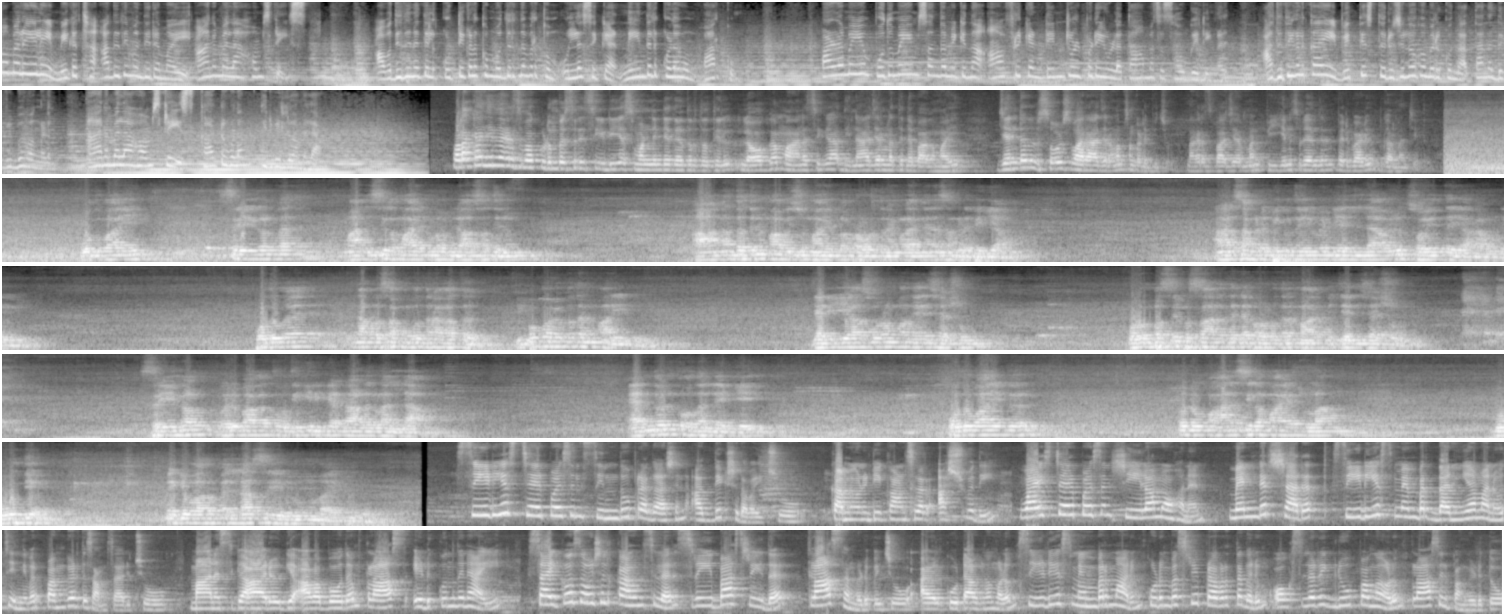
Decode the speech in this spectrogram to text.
തിരുവല്ലോമലയിലെ മികച്ച അതിഥി മന്ദിരമായി Anamala home stays. അവധി ദിനത്തിൽ കുട്ടികൾക്കും മുതിർന്നവർക്കും ഉല്ലസിക്കാൻ നീന്തൽക്കുളവും പാർക്കും. പഴമയും പുതുമയും സംഗമിക്കുന്ന ആഫ്രിക്കൻ ടെന്റ് ഉൾപ്പെടെയുള്ള താമസ സൗകര്യങ്ങൾ. അതിഥികൾക്കായി വ്യത്യസ്ത രുചിലോകമൊരുക്കുന്ന തനത് വിഭവങ്ങളും. ആനമല ഹോം സ്റ്റേസ് കാട്ടുകുളം തിരുവല്ലോമല വടക്കാഞ്ചേരി നഗരസഭ കുടുംബശ്രീ സി ഡി എസ് വണ്ണിന്റെ നേതൃത്വത്തിൽ ലോക മാനസിക ദിനാചരണത്തിന്റെ ഭാഗമായി ജെൻഡർ റിസോഴ്സ് വാരാചരണം സംഘടിപ്പിച്ചു. നഗരസഭാ ചെയർമാൻ പി എൻ സുരേന്ദ്രൻ പരിപാടി ഉദ്ഘാടനം ചെയ്തു. പൊതുവായി സ്ത്രീകളുടെ മാനസികമായിട്ടുള്ള ഉല്ലാസത്തിനും ആനന്ദത്തിനും ആവശ്യമായിട്ടുള്ള പ്രവർത്തനങ്ങൾ എങ്ങനെ സംഘടിപ്പിക്കാം? അങ്ങനെ സംഘടിപ്പിക്കുന്നതിന് വേണ്ടി എല്ലാവരും സ്വയം തയ്യാറാവേണ്ടി വരും. പൊതുവെ നമ്മുടെ സമൂഹത്തിനകത്ത് ഇപ്പൊ കുറെയൊക്കെ തന്നെ മാറിയിട്ടുണ്ട്. ജനകീയാസൂത്രം വന്നതിന് ശേഷവും കുടുംബശ്രീ പ്രസ്ഥാനത്തിന്റെ പ്രവർത്തനം ആരംഭിച്ചതിന് ശേഷവും സ്ത്രീകൾ ഒരു ഭാഗത്ത് ഒതുങ്ങിയിരിക്കേണ്ട ആളുകളല്ല. എന്നൊരു തോന്നലിലേക്ക് പൊതുവായിട്ട് ഒരു മാനസികമായിട്ടുള്ള ബോധ്യം മിക്കവാറും എല്ലാ സ്ത്രീകളും ഉണ്ടായിട്ടുണ്ട്. C D S chairperson Sindhu Prakashan അധ്യക്ഷത വഹിച്ചു. Community counsellor Aswathy vice chairperson Sheela Mohanan mentor Sarath C D S member Dhanya Manoj എന്നിവർ പങ്കെടുത്ത് സംസാരിച്ചു. മാനസിക ആരോഗ്യ അവബോധം class എടുക്കുന്നതിനായി psycho social counsellor Sreeba Sreedhar class സംഘടിപ്പിച്ചു. അയൽക്കൂട്ട അംഗങ്ങളും സി ഡി എസ് മെമ്പർമാരും കുടുംബശ്രീ പ്രവർത്തകരും ഓക്സിലറി ഗ്രൂപ്പ് അംഗങ്ങളും ക്ലാസ്സിൽ പങ്കെടുത്തു.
